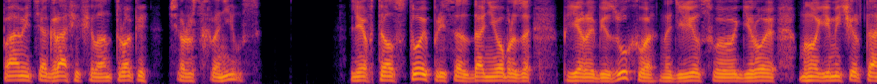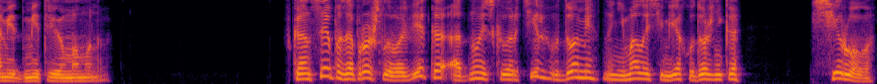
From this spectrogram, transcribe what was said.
память о графе филантропе все же сохранилась. Лев Толстой при создании образа Пьера Безухова наделил своего героя многими чертами Дмитрия Мамонова. Конце позапрошлого века одну из квартир в доме нанимала семья художника Серова.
